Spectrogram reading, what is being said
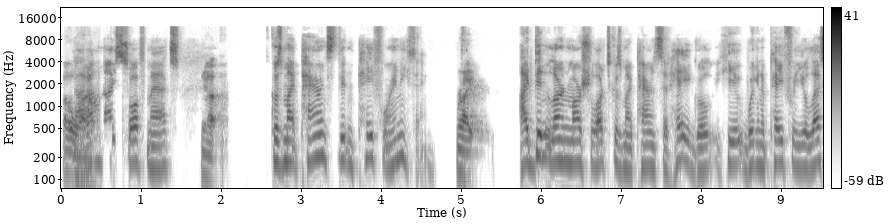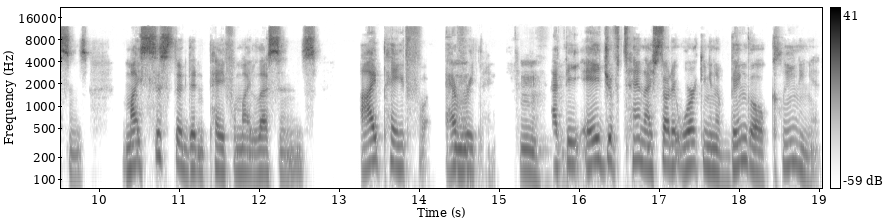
Oh, not wow. on nice soft mats. Yeah. Because my parents didn't pay for anything. Right. I didn't learn martial arts because my parents said, "Hey, go here. We're going to pay for your lessons." My sister didn't pay for my lessons. I paid for hmm. everything. Mm. At the age of 10, I started working in a bingo cleaning it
